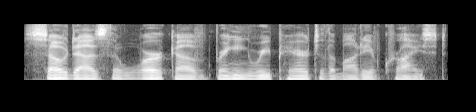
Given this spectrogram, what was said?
so does the work of bringing repair to the body of Christ.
